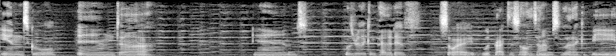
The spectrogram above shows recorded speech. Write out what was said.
in school, and uh, and was really competitive. So I would practice all the time so that I could be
